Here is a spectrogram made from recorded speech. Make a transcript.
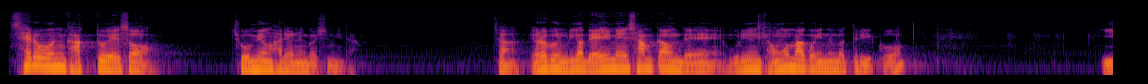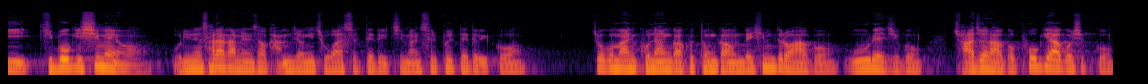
새로운 각도에서 조명하려는 것입니다. 자, 여러분 우리가 매일매일 삶 가운데 우리는 경험하고 있는 것들이 있고 이 기복이 심해요. 우리는 살아가면서 감정이 좋았을 때도 있지만 슬플 때도 있고 조그만 고난과 고통 가운데 힘들어하고 우울해지고 좌절하고 포기하고 싶고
